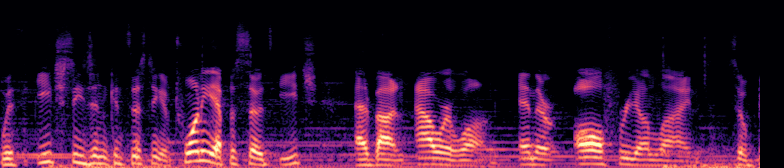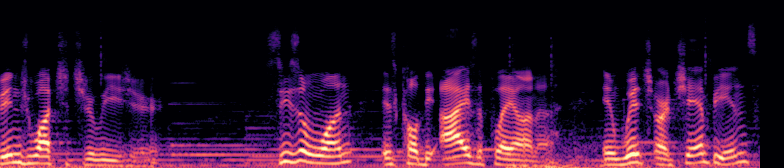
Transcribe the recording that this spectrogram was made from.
with each season consisting of 20 episodes each at about an hour long, and they're all free online, so binge watch at your leisure. Season 1 is called The Eyes of Pleiana, in which our champions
